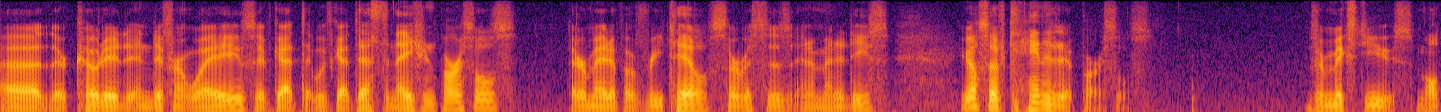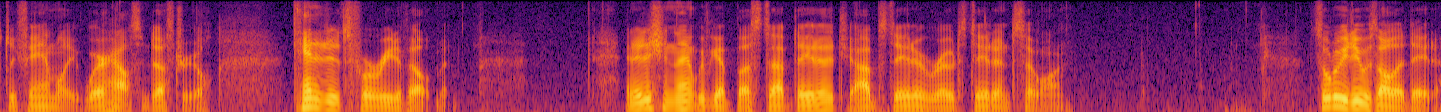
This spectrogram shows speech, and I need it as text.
Uh, they're coded in different ways. They've got we've got destination parcels that are made up of retail, services, and amenities. You also have candidate parcels. These are mixed use, multifamily, warehouse, industrial candidates for redevelopment. In addition to that, we've got bus stop data, jobs data, roads data, and so on. So what do we do with all that data?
